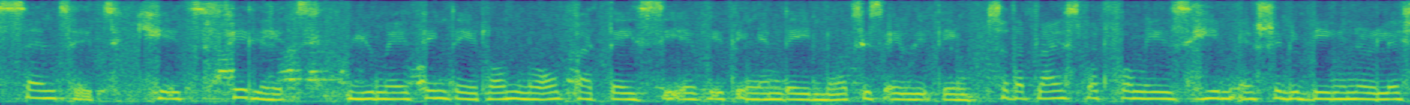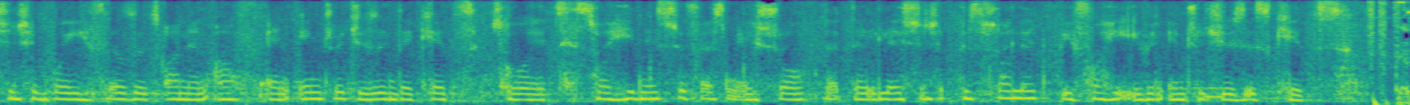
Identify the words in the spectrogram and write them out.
sense it, kids feel it. You may think they don't know, but they see everything and they notice everything. So the blind spot for me is him actually being in a relationship where he feels it's on and off and introducing the kids to it. So he needs to first make sure that the relationship is solid before he even introduces kids. The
